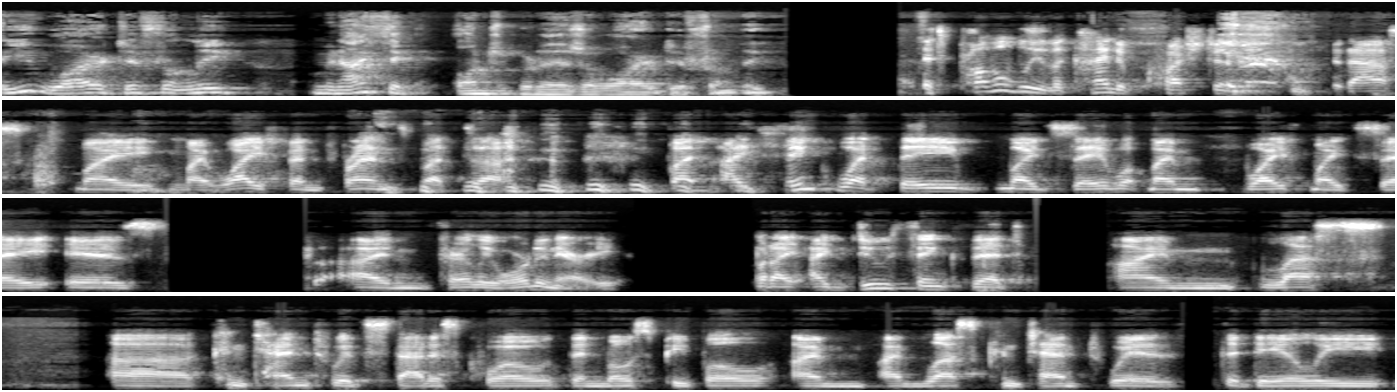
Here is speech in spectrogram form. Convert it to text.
Are you wired differently? I mean, I think entrepreneurs are wired differently. It's probably the kind of question that ask my my wife and friends, but uh, but I think what they might say, what my wife might say, is I'm fairly ordinary, but I, I do think that I'm less uh, content with status quo than most people. I'm I'm less content with the daily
